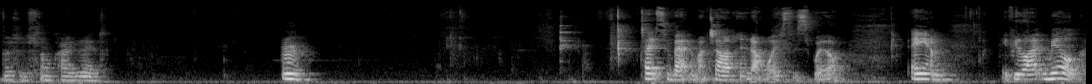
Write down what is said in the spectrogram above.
This is some kind of Mmm. Takes me back to my childhood always as well. And if you like milk,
